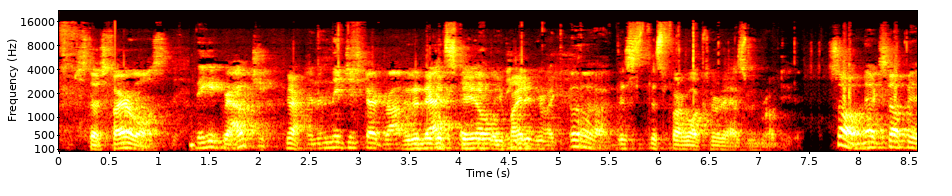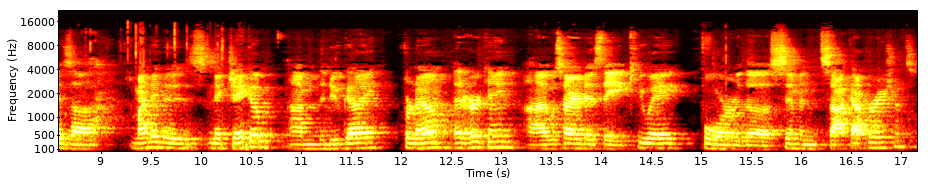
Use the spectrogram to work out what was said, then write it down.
just those firewalls, they get grouchy. Yeah. And then they just start dropping. And then they get stale. You bite it, and you're like, ugh, this this firewall clearly hasn't been rotated. So next up is uh, my name is Nick Jacob. I'm the new guy for now at Hurricane. I was hired as a QA for the SIEM and SOC operations.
